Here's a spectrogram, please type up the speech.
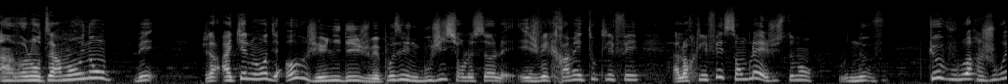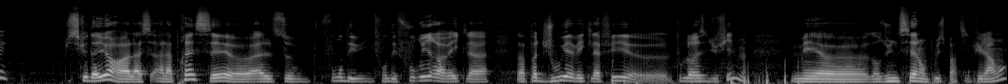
involontairement ou non. Mais À quel moment dire oh j'ai une idée, je vais poser une bougie sur le sol et je vais cramer toutes les fées, alors que les fées semblaient justement ne que vouloir jouer. Puisque d'ailleurs à la, à la presse, euh, elles se font des, ils font des fous rires avec la, ça va pas de jouer avec la fée euh, tout le reste du film, mais euh, dans une scène en plus particulièrement.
